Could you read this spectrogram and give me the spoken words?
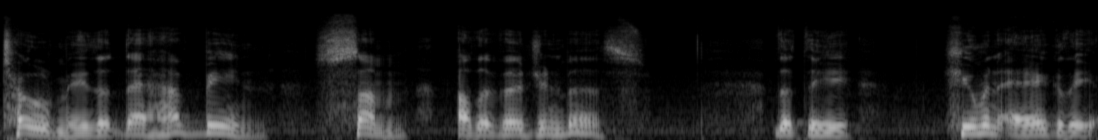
told me that there have been some other virgin births. That the human egg, the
